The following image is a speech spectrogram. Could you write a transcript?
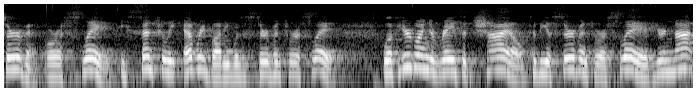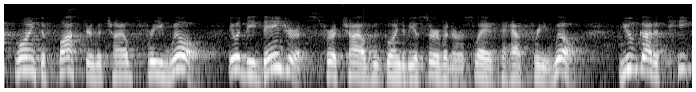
servant or a slave. Essentially, everybody was a servant or a slave. Well, if you're going to raise a child to be a servant or a slave, you're not going to foster the child's free will. It would be dangerous for a child who's going to be a servant or a slave to have free will. You've got to teach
